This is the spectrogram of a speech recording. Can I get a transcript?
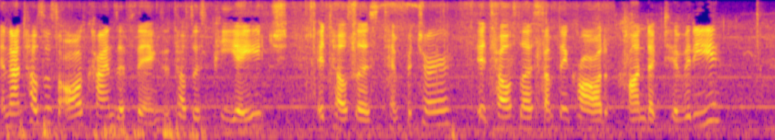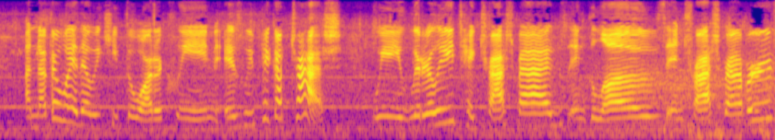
and that tells us all kinds of things. It tells us pH, it tells us temperature, it tells us something called conductivity. Another way that we keep the water clean is we pick up trash. We literally take trash bags and gloves and trash grabbers,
